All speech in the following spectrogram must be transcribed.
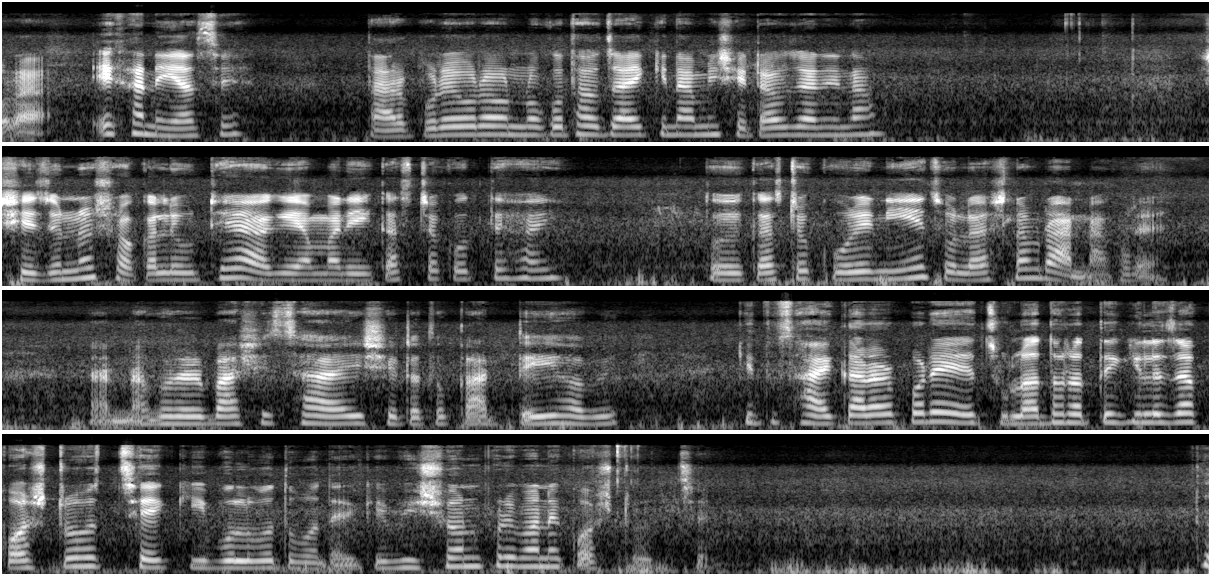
ওরা এখানেই আছে। তারপরে ওরা অন্য কোথাও যায় কিনা আমি সেটাও জানি না। সেজন্য সকালে উঠে আগে আমার এই কাজটা করতে হয়। তো ওই কাজটা করে নিয়ে চলে আসলাম রান্নাঘরে। রান্নাঘরের বাসি ছাই, সেটা তো কাটতেই হবে। কিন্তু ছাই কাটার পরে চুলা ধরাতে গেলে যা কষ্ট হচ্ছে, কি বলব তোমাদেরকে? ভীষণ পরিমাণে কষ্ট হচ্ছে। তো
